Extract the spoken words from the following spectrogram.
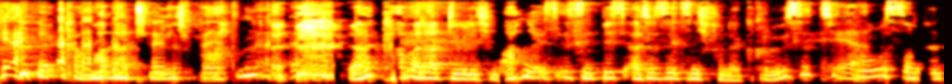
Ja. kann man natürlich machen. ja, kann man natürlich machen. Es ist ein bisschen, also es ist jetzt nicht von der Größe zu ja. groß, sondern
